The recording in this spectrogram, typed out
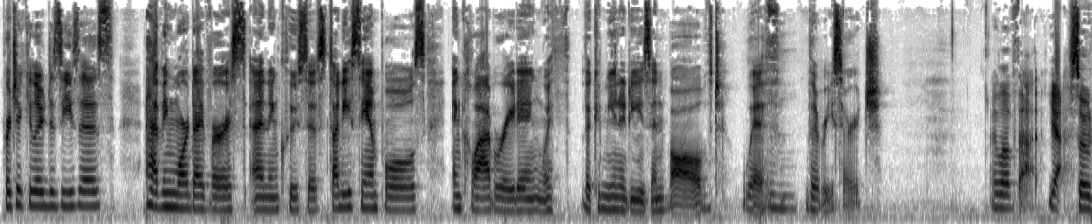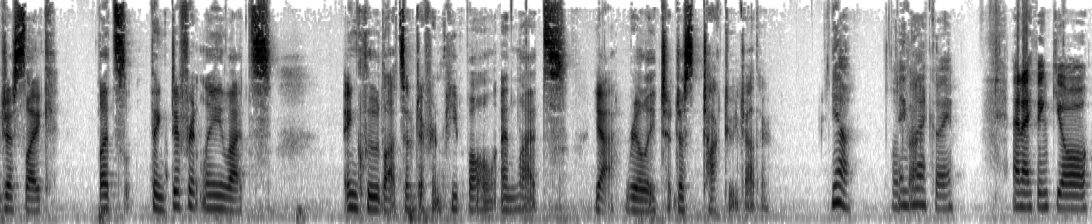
particular diseases, having more diverse and inclusive study samples, and collaborating with the communities involved with mm-hmm. the research. I love that. Yeah. So just like, let's think differently. Let's include lots of different people and let's, yeah, really t- just talk to each other. Yeah, that. exactly. And I think you'll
